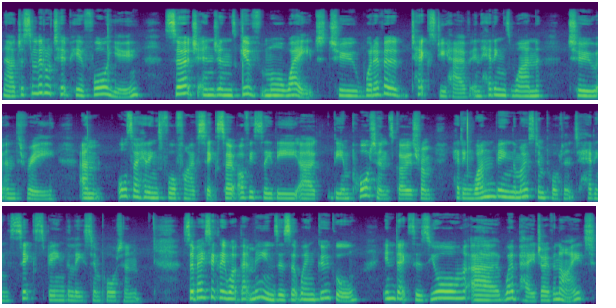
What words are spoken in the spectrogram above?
Now, just a little tip here for you search engines give more weight to whatever text you have in headings 1, 2, and 3. Um, also headings 4, 5, 6. So obviously the, uh, the importance goes from heading 1 being the most important to heading 6 being the least important. So basically what that means is that when Google indexes your uh, web page overnight,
